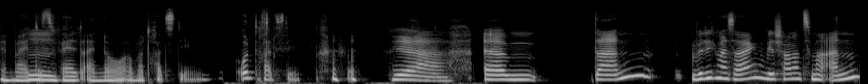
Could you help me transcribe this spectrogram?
ein weites hm. Feld, I know, aber trotzdem. Und trotzdem. ja, ähm, dann würde ich mal sagen, wir schauen uns mal an,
